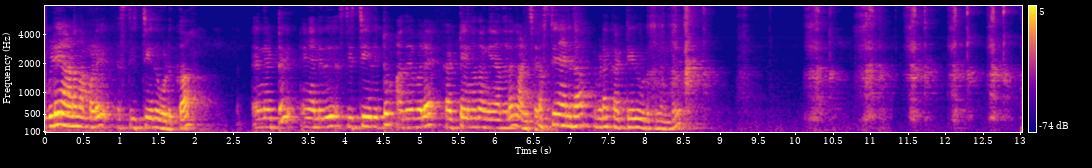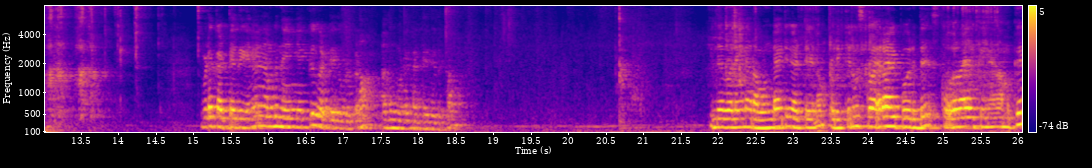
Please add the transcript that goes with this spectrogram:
ഇവിടെയാണ് നമ്മൾ സ്റ്റിച്ച് ചെയ്ത് കൊടുക്കുക. എന്നിട്ട് ഞാനിത് സ്റ്റിച്ച് ചെയ്തിട്ടും അതേപോലെ കട്ട് ചെയ്യുന്നതും എങ്ങനെയാണെന്നുള്ള കാണിച്ചു ഫസ്റ്റ് ഞാനിതാ ഇവിടെ കട്ട് ചെയ്ത് കൊടുക്കുന്നുണ്ട്. ഇവിടെ കട്ട് ചെയ്ത് കഴിഞ്ഞാൽ നമുക്ക് നെയ്ഞ്ഞക്ക് കട്ട് ചെയ്ത് കൊടുക്കണം. അതും കൂടെ കട്ട് ചെയ്തെടുക്കാം ഇതേപോലെ ഇങ്ങനെ റൗണ്ടായിട്ട് കട്ട് ചെയ്യണം. ഒരിക്കലും സ്ക്വയർ ആയി പോരുത്. സ്ക്വയർ ആയി കഴിഞ്ഞാൽ നമുക്ക്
